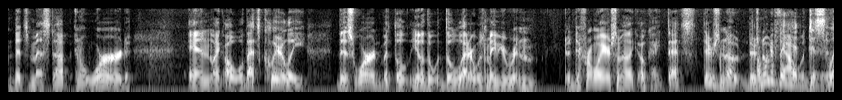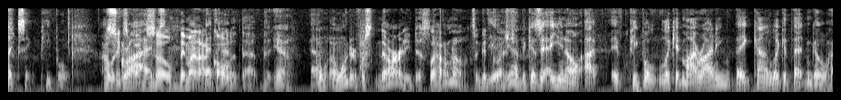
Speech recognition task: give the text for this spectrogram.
that's messed up in a word, and like, oh well, that's clearly this word, but the you know the the letter was maybe written a different way or something like. Okay, that's there's no there's I no. wonder if they had dyslexic people. I would expect so. They might not have called time. it that, but yeah. Yeah. I, I wonder if there are any dyslexia. I don't know. It's a good yeah, question. Yeah, because uh, you know, I, if people look at my writing, they kind of look at that and go,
